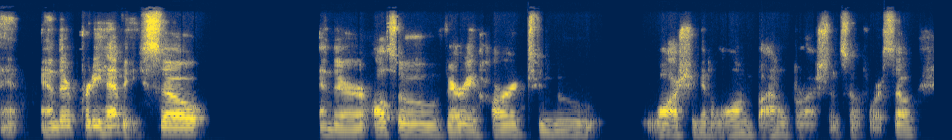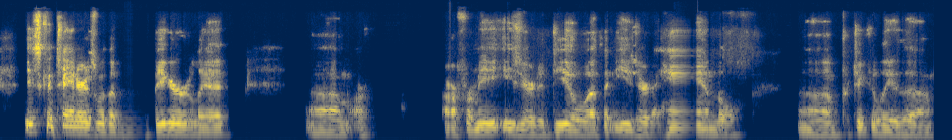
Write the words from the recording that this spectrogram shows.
and, and they're pretty heavy. So, and they're also very hard to wash. You get a long bottle brush and so forth. So these containers with a bigger lid um, are, are for me easier to deal with and easier to handle, um, particularly the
